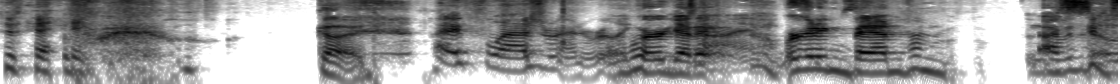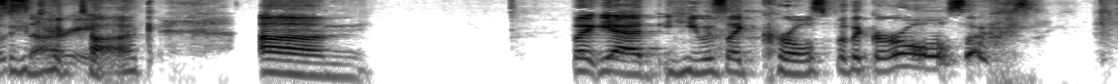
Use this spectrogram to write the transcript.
today. Good. I flash mine really. we're getting times. we're getting banned from I'm I was gonna so say sorry. TikTok. Um, but yeah, he was like curls for the girls. I was like,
